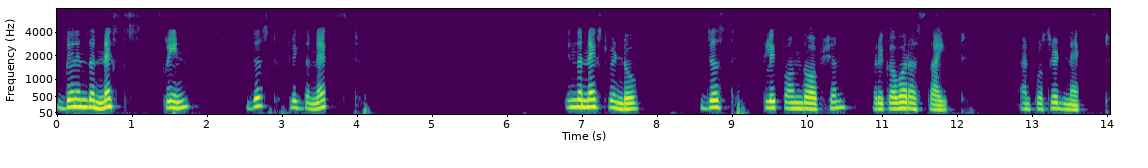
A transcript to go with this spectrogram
then in the next screen just click the next. In the next window just click on the option recover a site and proceed next.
